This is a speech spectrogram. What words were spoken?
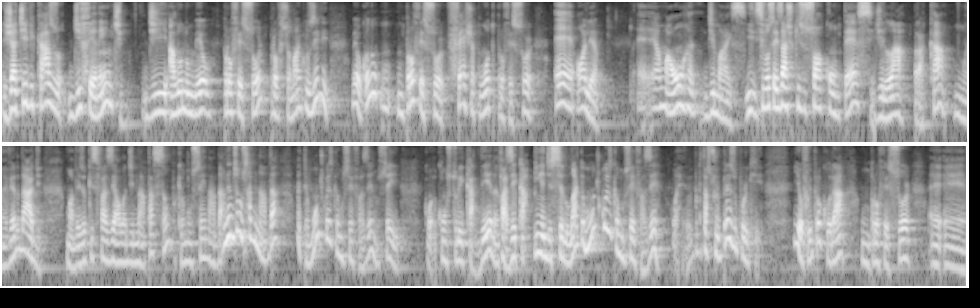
Já tive caso diferente de aluno meu, professor, profissional, inclusive, meu, quando um, um professor fecha com outro professor, é, olha, é uma honra demais. E se vocês acham que isso só acontece de lá para cá, não é verdade. Uma vez eu quis fazer aula de natação, porque eu não sei nadar. Leandro, você não sabe nadar? Mas tem um monte de coisa que eu não sei fazer, não sei construir cadeira, fazer capinha de celular, tem um monte de coisa que eu não sei fazer. Ué, porque tá surpreso por quê? E eu fui procurar um professor é, é,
